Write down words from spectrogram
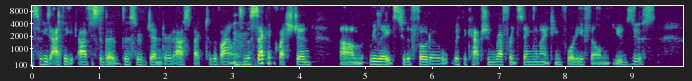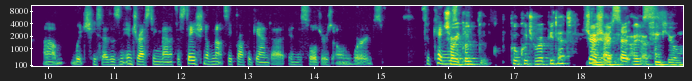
so he's, I think, obviously the, the sort of gendered aspect to the violence. And the second question um, relates to the photo with the caption referencing the 1940 film Jud Süß, um, which he says is an interesting manifestation of Nazi propaganda in the soldier's own words. So can you- Sorry, could, could, could you repeat that? Sure, I, sure. I, so I, I think you-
